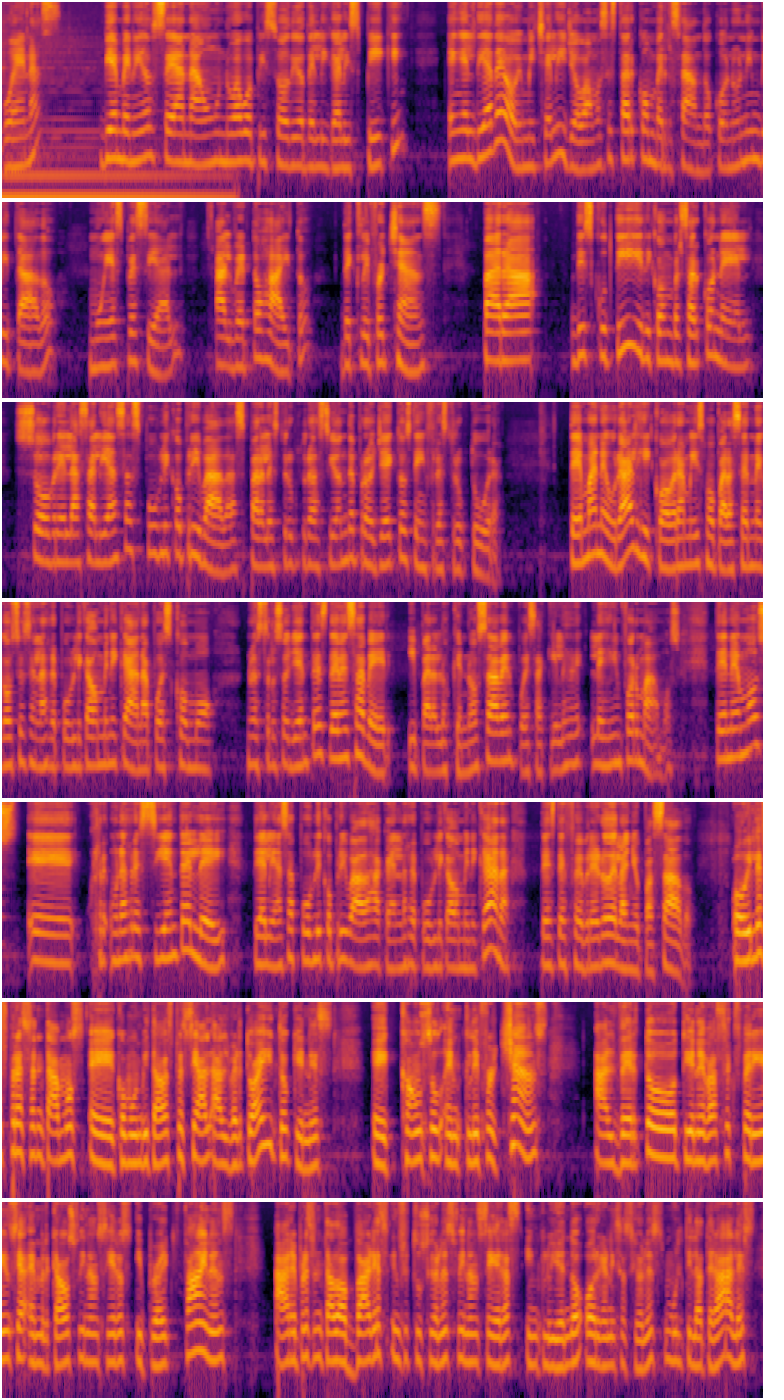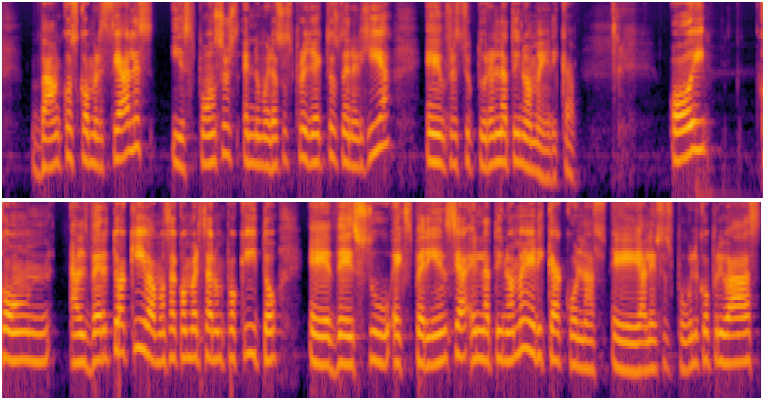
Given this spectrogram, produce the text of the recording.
Buenas, bienvenidos sean a un nuevo episodio de Legal Speaking. En el día de hoy, Michelle y yo vamos a estar conversando con un invitado muy especial, Alberto Jaito, de Clifford Chance, para discutir y conversar con él sobre las alianzas público-privadas para la estructuración de proyectos de infraestructura tema neurálgico ahora mismo para hacer negocios en la República Dominicana, pues como nuestros oyentes deben saber, y para los que no saben, pues aquí les, informamos, tenemos eh, una reciente ley de alianzas público-privadas acá en la República Dominicana desde febrero del año pasado. Hoy les presentamos eh, como invitado especial a Alberto Aito, quien es eh, Counsel en Clifford Chance. Alberto tiene vasta experiencia en mercados financieros y project finance ha representado a varias instituciones financieras, incluyendo organizaciones multilaterales, bancos comerciales y sponsors en numerosos proyectos de energía e infraestructura en Latinoamérica. Hoy, con Alberto aquí, vamos a conversar un poquito eh, de su experiencia en Latinoamérica con las eh, alianzas público-privadas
